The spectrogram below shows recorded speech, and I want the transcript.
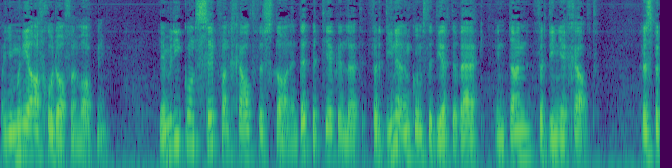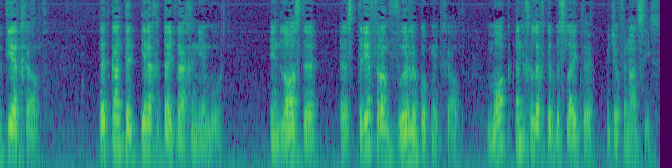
maar jy moenie 'n afgod daarvan maak nie. Jy moet die konsep van geld verstaan en dit beteken dat verdiene inkomste deur te werk en dan verdien jy geld. Respekteer geld. Dit kan ter enige tyd weggeneem word. En laaste is tree verantwoordelik op met geld. Maak ingeligte besluite met jou finansies.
